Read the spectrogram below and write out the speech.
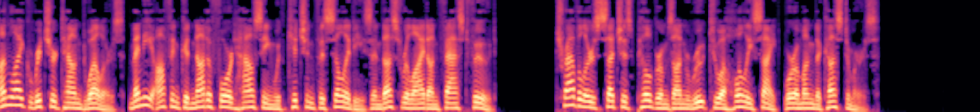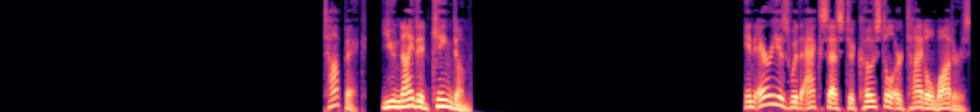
Unlike richer town dwellers, many often could not afford housing with kitchen facilities and thus relied on fast food. Travelers such as pilgrims en route to a holy site, were among the customers. United Kingdom In areas with access to coastal or tidal waters,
